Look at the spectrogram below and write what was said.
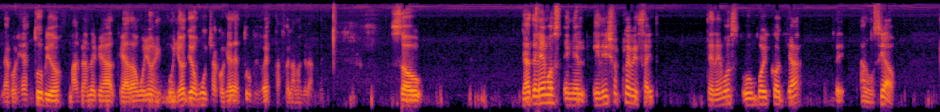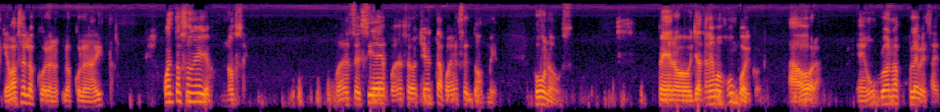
la acogida de estúpidos más grande que ha, que ha dado Muñoz, Muñoz dio mucha acogida de estúpidos, esta fue la más grande. So, ya tenemos en el Initial Plebiscite, tenemos un boicot ya anunciado, que va a ser los, los colonialistas. ¿Cuántos son ellos? No sé. Pueden ser 100, pueden ser 80, pueden ser 2000. Who knows? Pero ya tenemos un boicot. Ahora, en un run-up plebiscite,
